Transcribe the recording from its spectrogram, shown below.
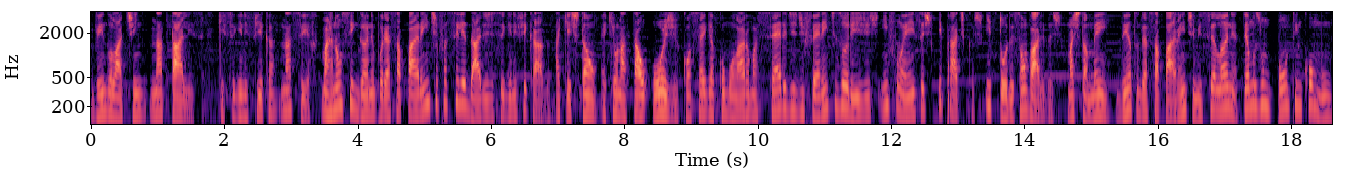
vem do latim natalis, que significa nascer, mas não se engane por essa aparente facilidade de significado. A questão é que o Natal hoje consegue acumular uma série de diferentes origens, influências e práticas, e todas são válidas. Mas também, dentro dessa aparente miscelânea, temos um ponto em comum,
